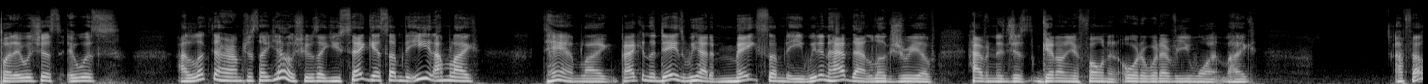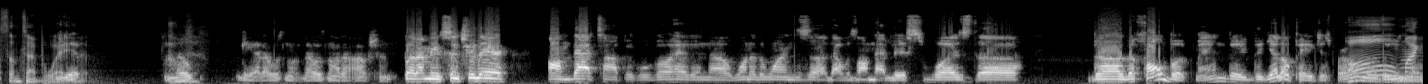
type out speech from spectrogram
but it was just it was. I looked at her. I'm just like, yo. She was like, you said get something to eat. I'm like, damn. Like back in the days, we had to make something to eat. We didn't have that luxury of having to just get on your phone and order whatever you want. Like, I felt some type of way. Yep. Nope. Yeah, that was not that was not an option. But I mean, since you're there on that topic, we'll go ahead and uh, one of the ones uh, that was on that list was the the the phone book, man. The the yellow pages, bro. Oh The- my know,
